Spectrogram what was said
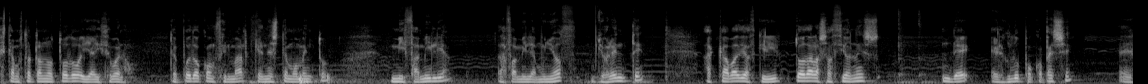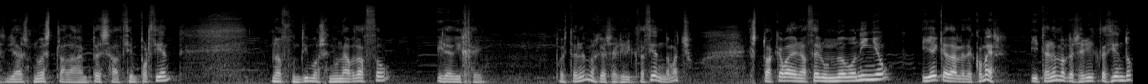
estamos tratando todo y ella dice, bueno, te puedo confirmar que en este momento mi familia, la familia Muñoz, Llorente, acaba de adquirir todas las acciones del grupo Copese, ya es nuestra la empresa al 100%, nos fundimos en un abrazo y le dije, pues tenemos que seguir creciendo, macho. Esto acaba de nacer un nuevo niño y hay que darle de comer y tenemos que seguir creciendo.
